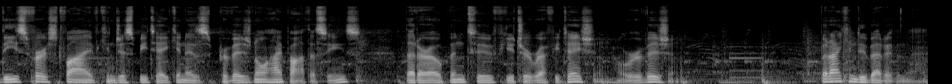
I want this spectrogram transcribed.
these first five can just be taken as provisional hypotheses that are open to future refutation or revision. But I can do better than that.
